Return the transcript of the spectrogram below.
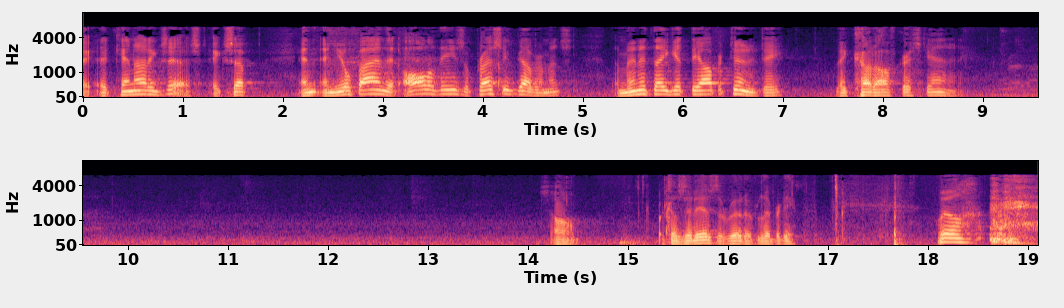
It cannot exist except, and, and you'll find that all of these oppressive governments, the minute they get the opportunity, they cut off Christianity. So, because it is the root of liberty. Well,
